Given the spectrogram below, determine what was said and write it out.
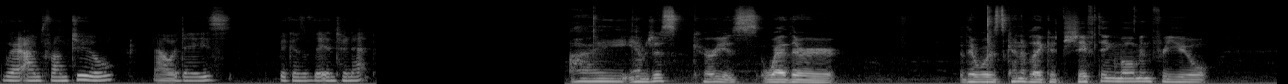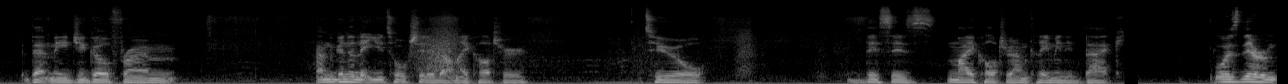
where I'm from too nowadays because of the internet. I am just curious whether there was kind of like a shifting moment for you that made you go from I'm gonna let you talk shit about my culture to this is my culture, I'm claiming it back. Was there a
